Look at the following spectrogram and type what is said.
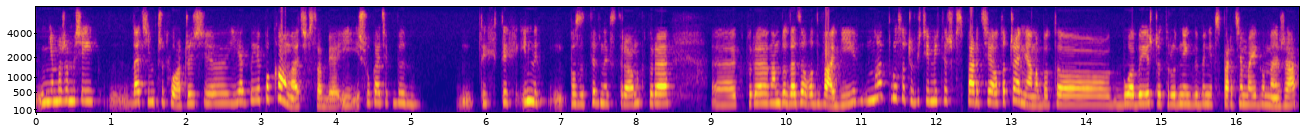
nie możemy się ich, dać im przytłoczyć e, i jakby je pokonać w sobie i szukać jakby tych, tych innych pozytywnych stron, które E, które nam dodadzą odwagi, no plus oczywiście mieć też wsparcie otoczenia, no bo to byłoby jeszcze trudniej, gdyby nie wsparcie mojego męża.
